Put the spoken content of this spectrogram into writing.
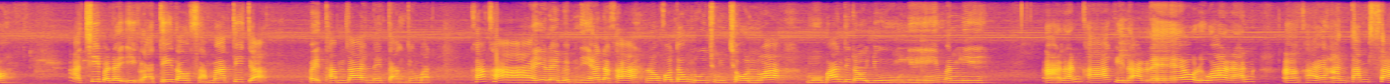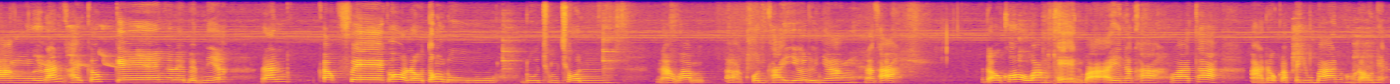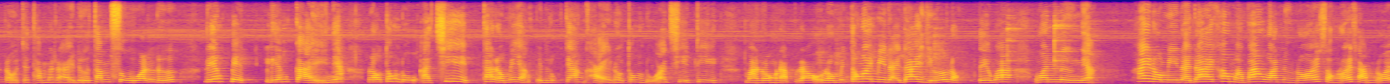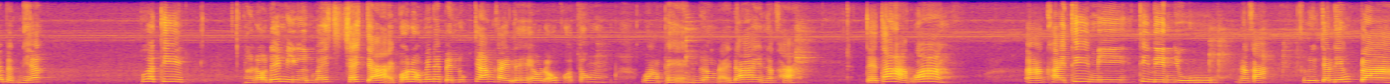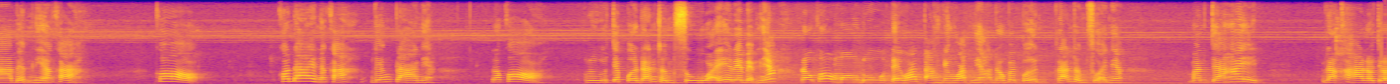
อาชีพอะไรอีกล่ะที่เราสามารถที่จะไปทำได้ในต่างจังหวัด ค้าขายอะไรแบบนี้นะคะ เราก็ต้องดูชุมชนว่าหมู่บ้านที่เราอยู่นี้มันมีร้านค้ากี่ร้านแล้ว หรือว่าร้านาขายอาหารตามสั่ง หรือร้านขายข้าวแกงอะไรแบบนี้ร้านกาแฟก็เราต้องดูดูชุมชนนะว่า คนขายเยอะหรือยังนะคะ เราก็วางแผนไว้นะคะ ว่าถ้าอ่าเรากลับไปอยู่บ้านของเราเนี่ยเราจะทำอะไรหรือทำสวนหรือเลี้ยงเป็ดเลี้ยงไก่เนี่ยเราต้องดูอาชีพ ถ้าเราไม่อยากเป็นลูกจ้างใครเราต้องดูอาชีพที่มารองรับเรา เราไม่ต้องให้มีรายได้เยอะหรอกแต่ว่าวันหนึ่งเนี่ยให้เรามีรายได้เข้ามาบ้างวันหนึ่งร้อยสองร้อยสามร้อยแบบเนี้ยเพื่อที่ เราได้มีเงินไว้ใช้จ่าย เพราะเราไม่ได้เป็นลูกจ้างใครแล้ว เราก็ต้องวางแผนเรื่องรายได้นะคะ แต่ถ้าหากว่าใครที่มีที่ดินอยู่นะคะ หรือจะเลี้ยงปลาแบบนี้ค่ะ ก็ก็ได้นะคะ เลี้ยงปลาเนี่ย แล้วก็หรือจะเปิดร้านเสริมสวยอะไรแบบเนี้ย เราก็มองดูแต่ว่าต่างจังหวัดเนี่ย เราไปเปิดร้านเสริมสวยเนี่ย มันจะให้ราคาเราจะ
